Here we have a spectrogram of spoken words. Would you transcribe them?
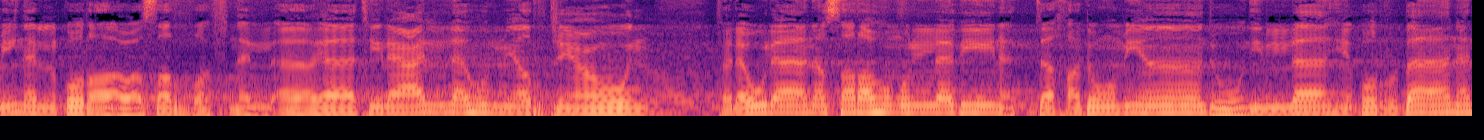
من القرى وصرفنا الآيات لعلهم يرجعون. فلولا نصرهم الذين اتخذوا من دون الله قربانا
